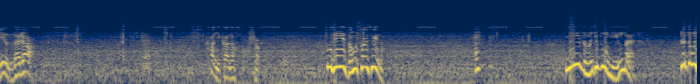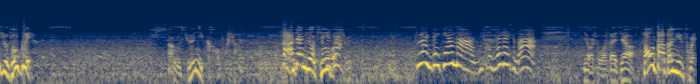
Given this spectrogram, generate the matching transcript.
你怎么在这儿？看你干的好事儿，助听器怎么摔碎呢？哎，你怎么就不明白呢？那东西有多贵啊？上学你考不上，打架你要挺有本事。不让你在家吗？你跑出来干什么？啊要是我在家，早打断你的腿。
